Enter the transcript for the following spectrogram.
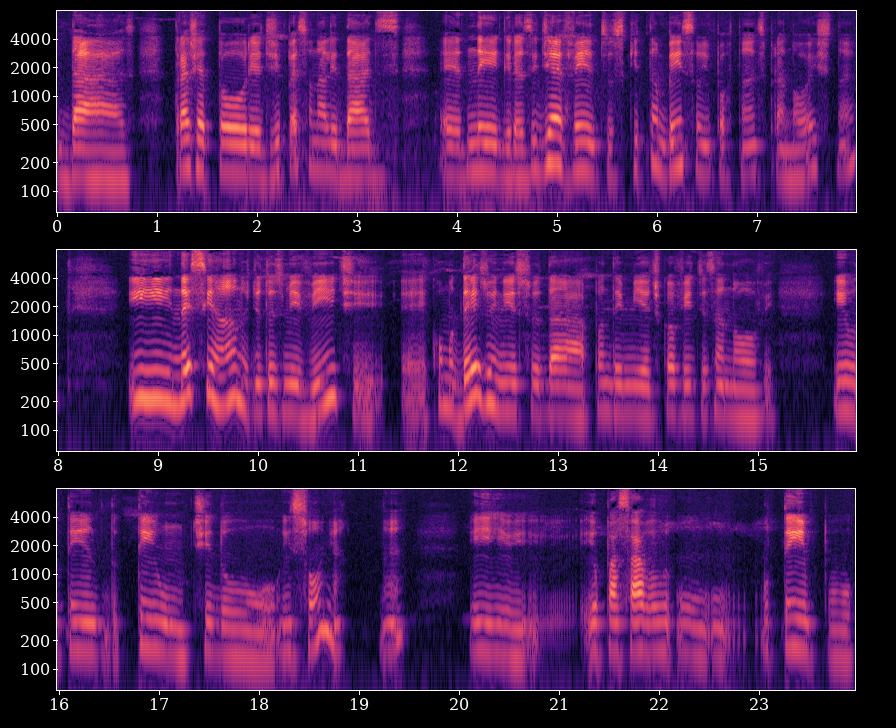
da trajetória de personalidades é, negras e de eventos que também são importantes para nós, né? E nesse ano de 2020, é, como desde o início da pandemia de Covid-19, eu tenho, tenho tido insônia, né? E eu passava o, o, o tempo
